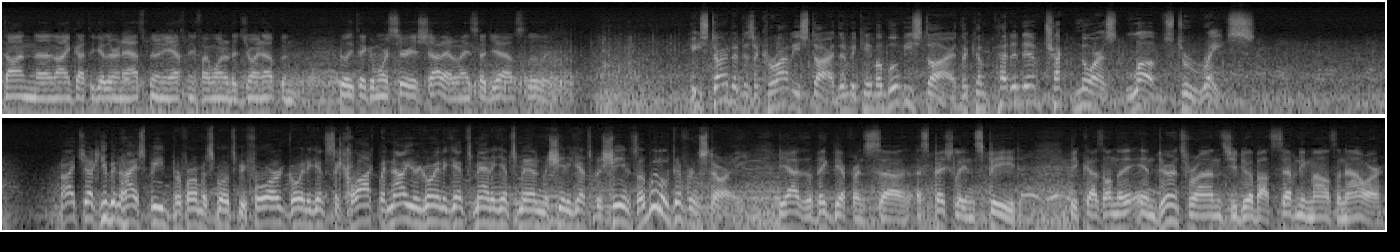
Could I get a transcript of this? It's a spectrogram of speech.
Don and I got together in Aspen, and he asked me if I wanted to join up and really take a more serious shot at it, and I said, yeah, absolutely. He started as a karate star, then became a movie star. The competitive Chuck Norris loves to race. All right, Chuck, you've been high-speed performance boats before, going against the clock, but now you're going against man against man, machine against machine. It's a little different story. Yeah, there's a big difference, uh, especially in speed, because on the endurance runs, you do about 70 miles an hour.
